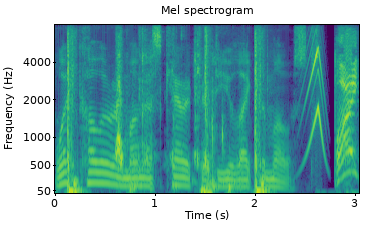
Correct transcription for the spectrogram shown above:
What color Among Us character do you like the most? Oi!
